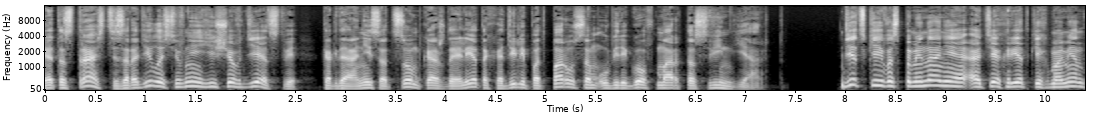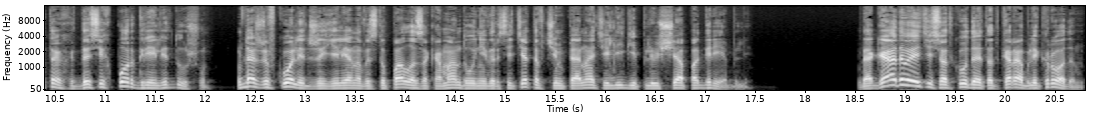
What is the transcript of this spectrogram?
Эта страсть зародилась в ней еще в детстве, когда они с отцом каждое лето ходили под парусом у берегов Марта Свиньярд. Детские воспоминания о тех редких моментах до сих пор грели душу. Даже в колледже Елена выступала за команду университета в чемпионате Лиги Плюща по гребле. «Догадываетесь, откуда этот кораблик родом?»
